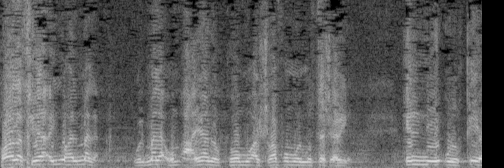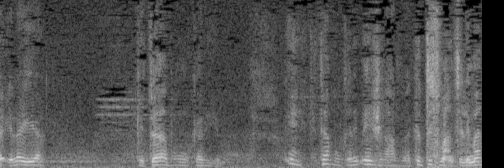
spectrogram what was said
قالت يا أيها الملأ والملأ هم أعيان القوم وأشرفهم والمستشارين إني ألقي إلي كتاب كريم. إيه كتاب كريم؟ إيش العرض كنت تسمع عن سليمان؟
